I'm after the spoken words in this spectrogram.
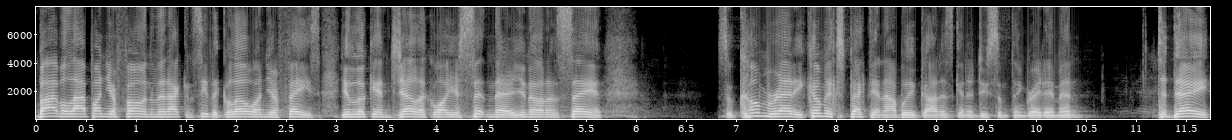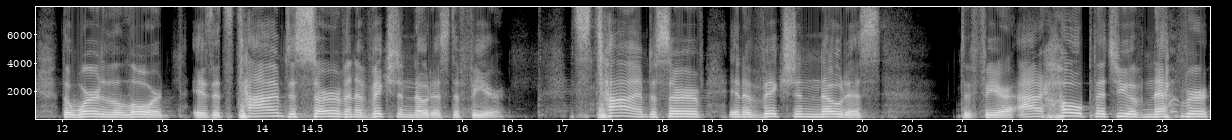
Bible app on your phone, and then I can see the glow on your face. You look angelic while you're sitting there. You know what I'm saying? So come ready, come expectant, I believe God is going to do something great. Amen. Today, the word of the Lord is it's time to serve an eviction notice to fear. It's time to serve an eviction notice to fear. I hope that you have never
